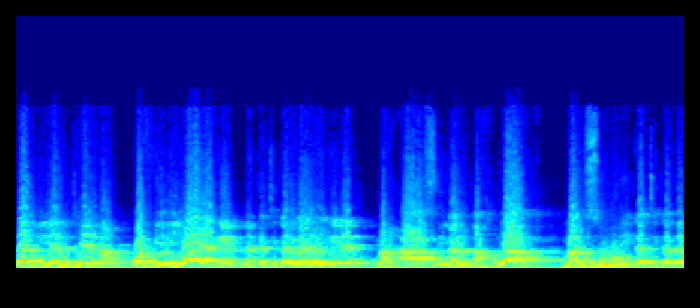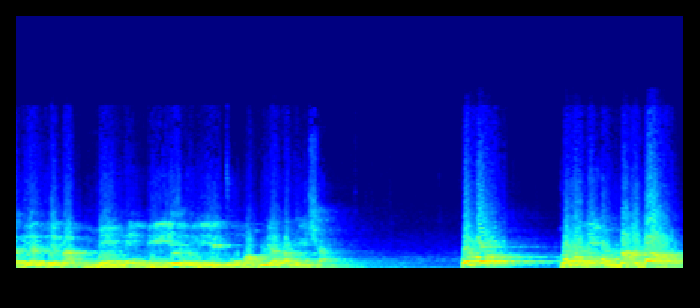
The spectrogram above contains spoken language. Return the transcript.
tabia njema, wa fi na katika riwaya nyingine mahasin al akhlaq mazuri katika tabia njema, mimi ndiye niliyetumwa kuyakamilisha. Kwa hivyo huu ni umma ambao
